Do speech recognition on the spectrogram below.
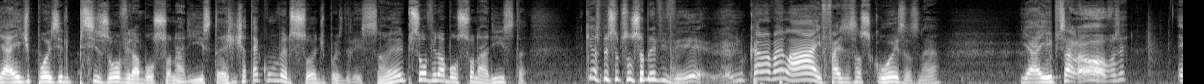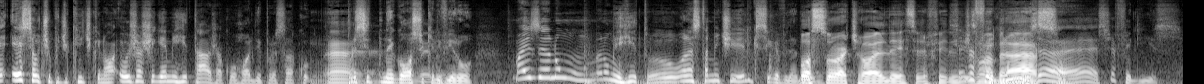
E aí depois ele precisou virar bolsonarista. A gente até conversou depois da eleição. Ele precisou virar bolsonarista. Porque as pessoas precisam sobreviver. E aí o cara vai lá e faz essas coisas, né? E aí precisa. "Ó, você... Esse é o tipo de crítica. não- Eu já cheguei a me irritar já com o Holiday por, essa, Ah, por esse é, negócio é que ele virou. Mas eu não, eu não me irrito. Eu, honestamente, ele que siga a vida Boa dele. sorte, Holiday, seja feliz. Seja um feliz, abraço. É, é, seja feliz.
